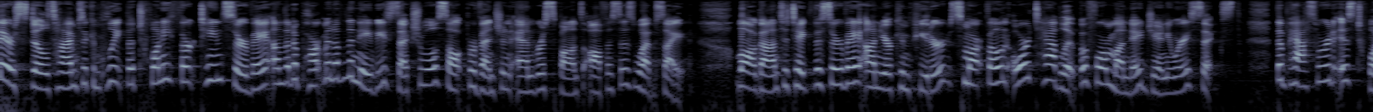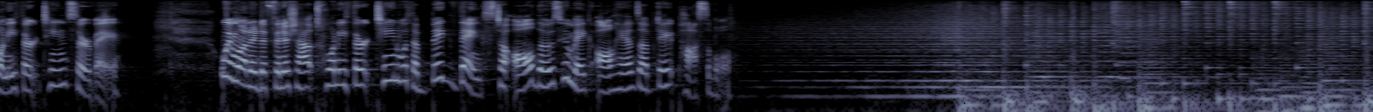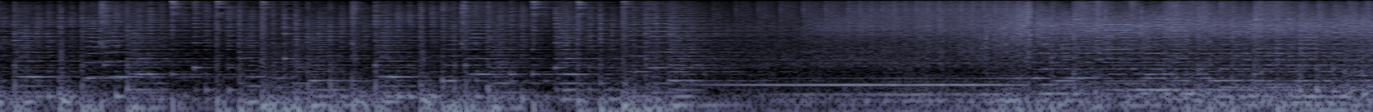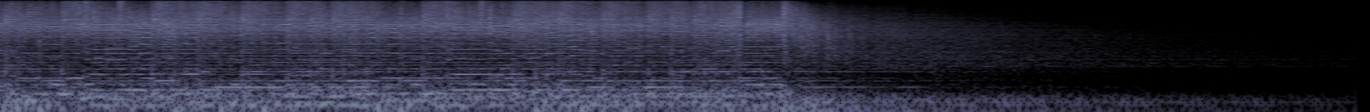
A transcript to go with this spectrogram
There's still time to complete the 2013 survey on the Department of the Navy's Sexual Assault Prevention and Response Office's website. Log on to take the survey on your computer, smartphone, or tablet before Monday, January 6th. The password is 2013 survey. We wanted to finish out 2013 with a big thanks to all those who make All Hands Update possible.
